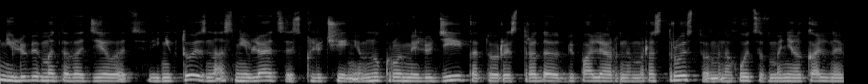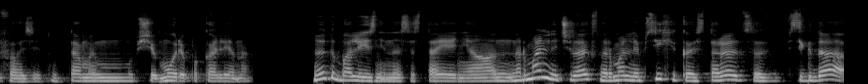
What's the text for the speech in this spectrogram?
не любим этого делать, и никто из нас не является исключением, ну, кроме людей, которые страдают биполярным расстройством и находятся в маниакальной фазе. Там им вообще море по колено. Но это болезненное состояние. А нормальный человек с нормальной психикой старается всегда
